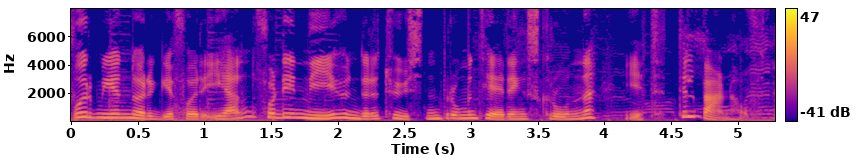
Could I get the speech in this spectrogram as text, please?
hvor mye Norge får igjen for de 900 000 promoteringskronene gitt til Bernhoft.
